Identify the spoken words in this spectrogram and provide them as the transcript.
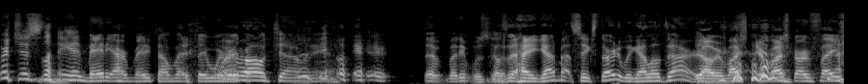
were just saying, Betty. I heard Betty talking about it too. We at were all the- chiming in. But it was. Because, Uh, hey, you got about six thirty. We got a little tired. yeah, everybody, everybody started fading.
